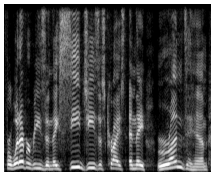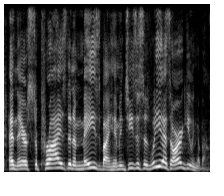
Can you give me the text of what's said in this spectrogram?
for whatever reason, they see Jesus Christ and they run to him and they are surprised and amazed by him. And Jesus says, What are you guys arguing about?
